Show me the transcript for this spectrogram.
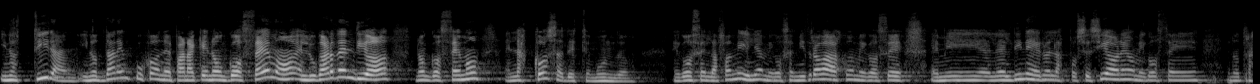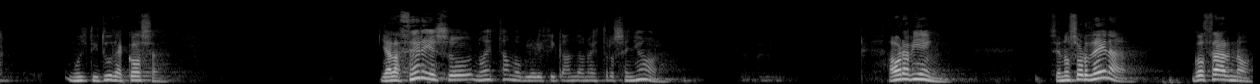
y nos tiran y nos dan empujones para que nos gocemos, en lugar de en Dios, nos gocemos en las cosas de este mundo. Me goce en la familia, me goce en mi trabajo, me goce en, en el dinero, en las posesiones, o me goce en otras multitud de cosas. Y al hacer eso, no estamos glorificando a nuestro Señor. Ahora bien, se nos ordena gozarnos.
